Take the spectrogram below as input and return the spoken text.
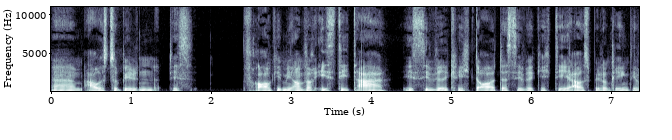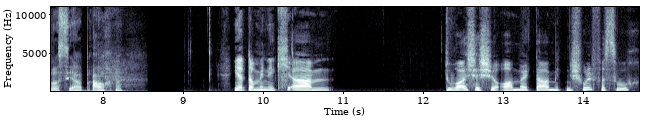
ähm, auszubilden, das frage ich mich einfach, ist die da? Ist sie wirklich da, dass sie wirklich die Ausbildung kriegen, die was sie auch brauchen? Ja, Dominik, ähm, du warst ja schon einmal da mit dem Schulversuch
